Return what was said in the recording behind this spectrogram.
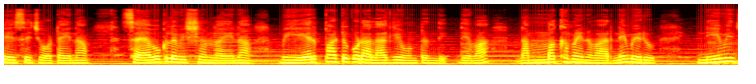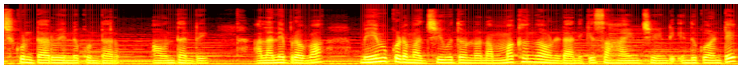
చేసే చోటైనా సేవకుల విషయంలో అయినా మీ ఏర్పాటు కూడా అలాగే ఉంటుంది. దేవా నమ్మకమైన వారినే మీరు నియమించుకుంటారు ఎన్నుకుంటారు. అవును తండ్రి. అలానే ప్రభా మేము కూడా మా జీవితంలో నమ్మకంగా ఉండడానికి సహాయం చేయండి. ఎందుకు అంటే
